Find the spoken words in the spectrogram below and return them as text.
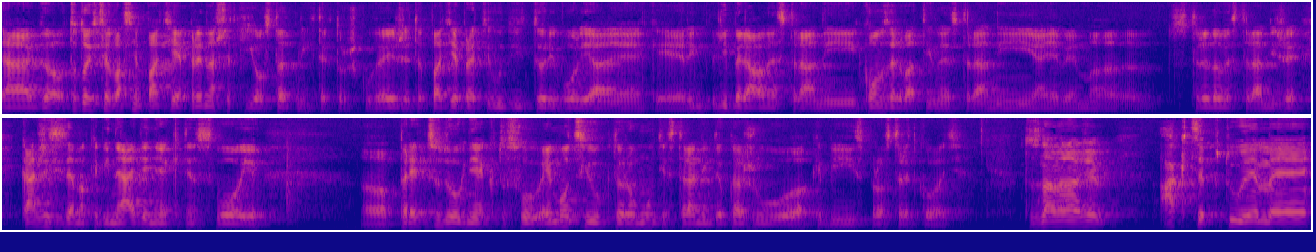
tak uh, toto isté vlastne platí aj pre nás všetkých ostatných, tak trošku, hej, že to platí aj pre tých ľudí, ktorí volia nejaké liberálne strany, konzervatívne strany, ja neviem, stredové strany, že každý si tam akoby nájde nejaký ten svoj predsudok, nejakú tú svoju emociu, ktorú mu tie strany dokážu akoby sprostredkovať. To znamená, že akceptujeme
